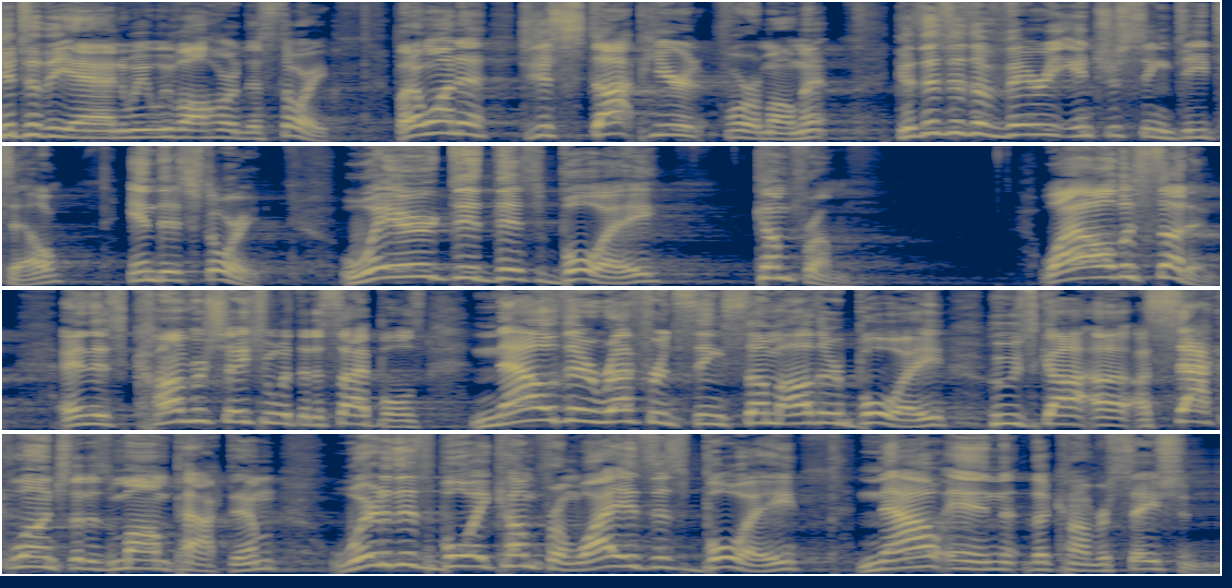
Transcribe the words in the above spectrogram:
Get to the end. We, we've all heard this story. But I want to just stop here for a moment because this is a very interesting detail in this story. Where did this boy come from? Why all of a sudden, in this conversation with the disciples, now they're referencing some other boy who's got a, a, sack lunch that his mom packed him. Where did this boy come from? Why is this boy now in the conversation?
